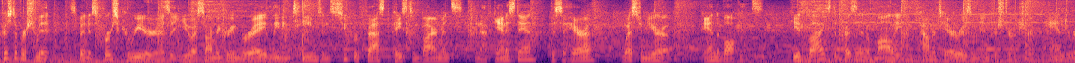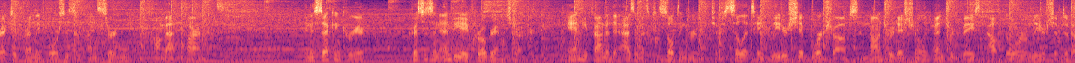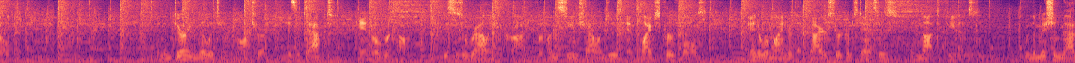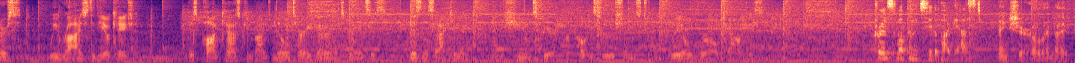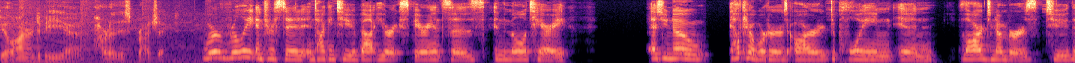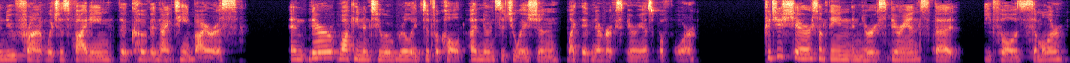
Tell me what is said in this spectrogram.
Christopher Schmidt spent his first career as a U.S. Army Green Beret leading teams in super fast paced environments in Afghanistan, the Sahara, Western Europe, and the Balkans. He advised the president of Mali on counterterrorism infrastructure and directed friendly forces in uncertain combat environments. In his second career, Chris is an MBA program instructor, and he founded the Azimuth Consulting Group to facilitate leadership workshops and non traditional adventure based outdoor leadership development. An enduring military mantra is adapt and overcome. This is a rallying cry for unseen challenges and life's curveballs, and a reminder that dire circumstances will not defeat us. When the mission matters, we rise to the occasion. This podcast combines military veteran experiences, business acumen, and the human spirit for potent solutions to real world challenges. Chris, welcome to the podcast. Thanks, Cheryl, and I feel honored to be uh, part of this project. We're really interested in talking to you about your experiences in the military. As you know, healthcare workers are deploying in large numbers to the new front, which is fighting the COVID 19 virus. And they're walking into a really difficult, unknown situation like they've never experienced before. Could you share something in your experience that you feel is similar?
